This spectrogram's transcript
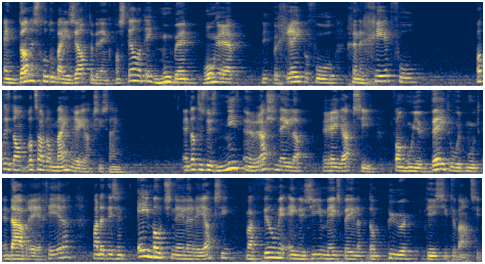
En dan is het goed om bij jezelf te bedenken van stel dat ik moe ben, honger heb, niet begrepen voel, genegeerd voel. Wat, is dan, wat zou dan mijn reactie zijn? En dat is dus niet een rationele reactie van hoe je weet hoe het moet en daarop reageren. Maar dat is een emotionele reactie waar veel meer energieën meespelen dan puur die situatie.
